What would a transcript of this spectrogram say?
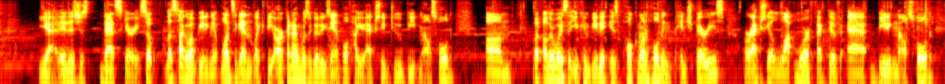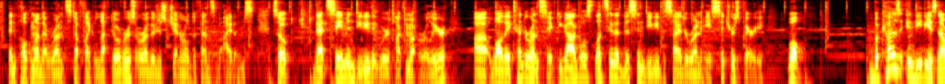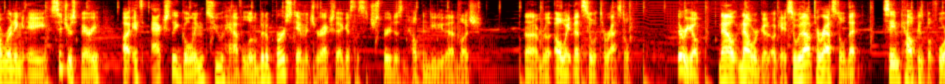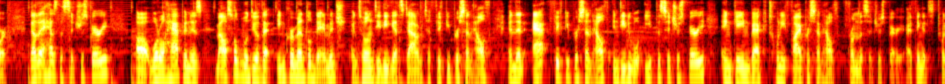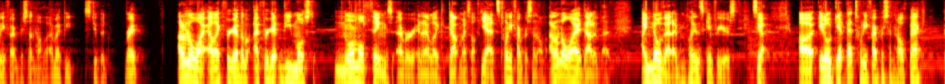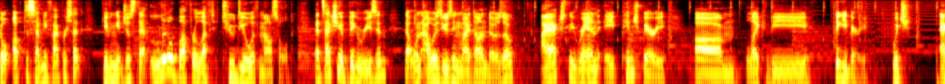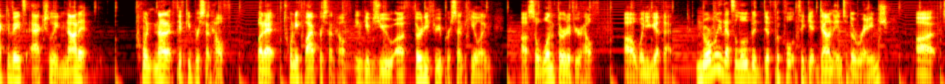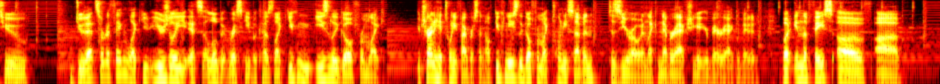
Yeah, it is just that scary. So let's talk about beating it. Once again, like the Arcanine was a good example of how you actually do beat Maushold. Um, but other ways that you can beat it is Pokemon holding pinch berries are actually a lot more effective at beating Maushold than Pokemon that run stuff like leftovers or other just general defensive items. So that same Indeedee that we were talking about earlier, uh, while they tend to run safety goggles, let's say that this Indeedee decided to run a Sitrus Berry. Well, because Indeedee is now running a Sitrus Berry, uh, it's actually going to have a little bit of burst damage. Or actually, I guess the Sitrus Berry doesn't help Indeedee that much. Um, really. Oh, wait, that's still with Terastal. There we go. Now, now we're good. Okay, so without Terastal, that same calc as before. Now that it has the Sitrus Berry, uh, what will happen is Maushold will deal that incremental damage until Indeedee gets down to 50% health, and then at 50% health, Indeedee will eat the Sitrus Berry and gain back 25% health from the Sitrus Berry. I think it's 25% health. I might be stupid, right? I don't know why. I like forget them. I forget the most normal things ever, and I like doubt myself. Yeah, it's 25% off. I don't know why I doubted that. I know that. I've been playing this game for years. So yeah, uh, it'll get that 25% health back, go up to 75%, giving it just that little buffer left to deal with Maushold. That's actually a big reason that when I was using my Dondozo, I actually ran a Pinch Berry um, like the Figgy Berry, which activates actually not at 20, not at 50% health, but at 25% health and gives you a 33% healing. Uh, so one third of your health uh, when you get that. Normally that's a little bit difficult to get down into the range uh, to do that sort of thing. Like usually it's a little bit risky because like you can easily go from like, you're trying to hit 25% health. You can easily go from like 27 to zero and like never actually get your berry activated. But in the face of uh,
